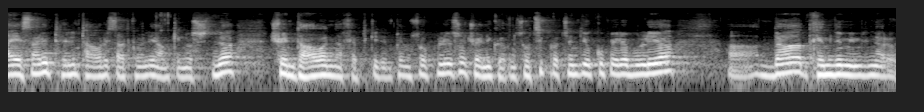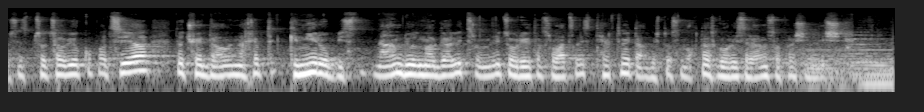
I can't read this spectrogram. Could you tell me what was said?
აი ეს არის მთელი მთავარი სათქმელი ამ კინოსში და ჩვენ დავანახებთ კიდე მთელ მსოფლიოს რომ ჩვენი ქვეყნის 20% ოკუპირებულია და დღემდე მიმდინარეობს ეს ცოცავი ოკუპაცია და ჩვენ დავანახებთ გმირობის ნამდვილ მაგალითს რომელიც 2008 წლის 11 აგვისტოს მოხდა გორის რაიონის ოფრაშინში.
